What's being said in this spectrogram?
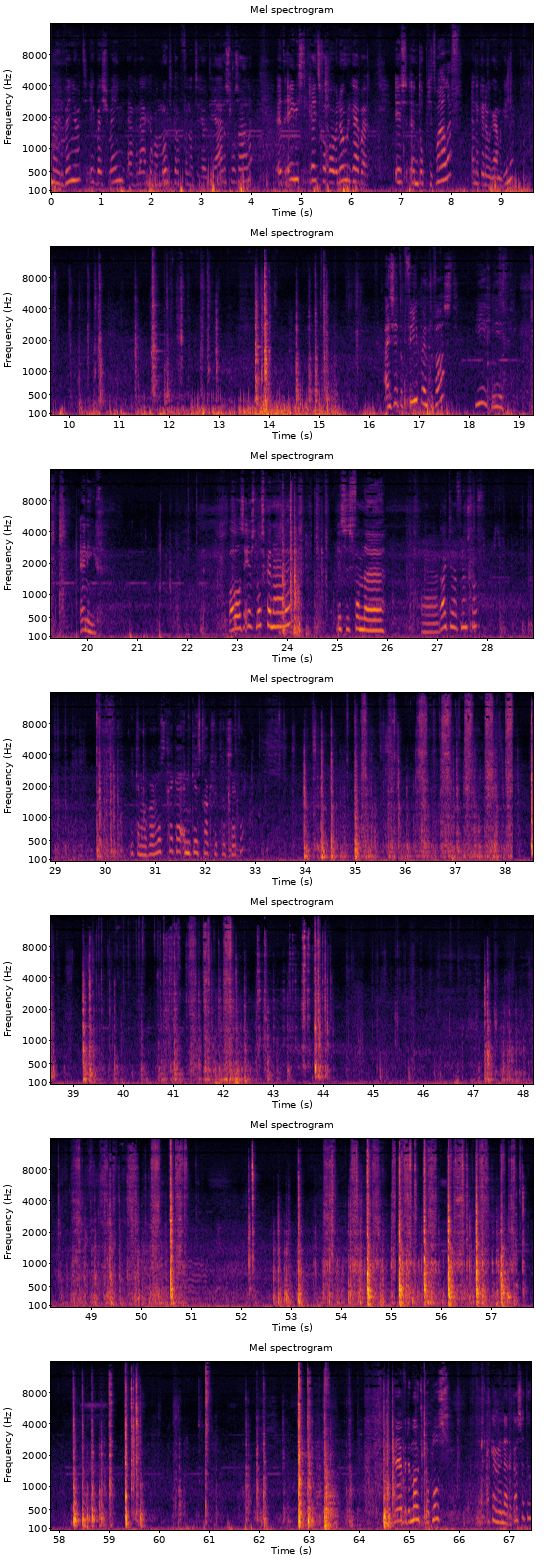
naar de Vineyard. Ik ben Shmeen en vandaag gaan we een motorkap van de Toyota Yaris loshalen. Het enige gereedschap wat we nodig hebben is een dopje 12 en dan kunnen we gaan beginnen. Hij zit op vier punten vast. Hier, hier en hier. Wat we als eerst los gaan halen, dit is van de uh. Die kunnen we gewoon lostrekken en die je straks weer terugzetten. We hebben de motorkap los en kunnen we naar de kassa toe.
